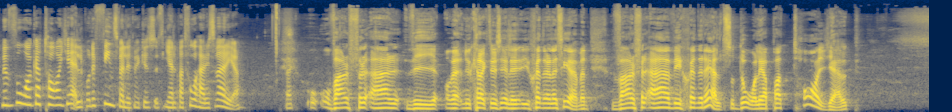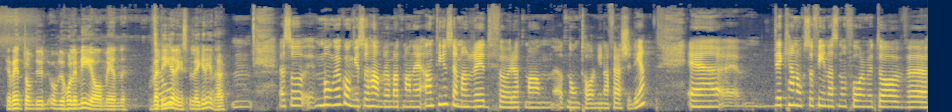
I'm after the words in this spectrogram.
Men våga ta hjälp, och det finns väldigt mycket hjälp att få här i Sverige. Och, och, varför är vi, nu eller generaliserar, men varför är vi generellt så dåliga på att ta hjälp? Jag vet inte om du, om du håller med om min värdering som jag lägger in här. Mm. Alltså, många gånger så handlar det om att man är antingen så är man rädd för att, man, att någon tar min affärsidé. Eh, det kan också finnas någon form av eh,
